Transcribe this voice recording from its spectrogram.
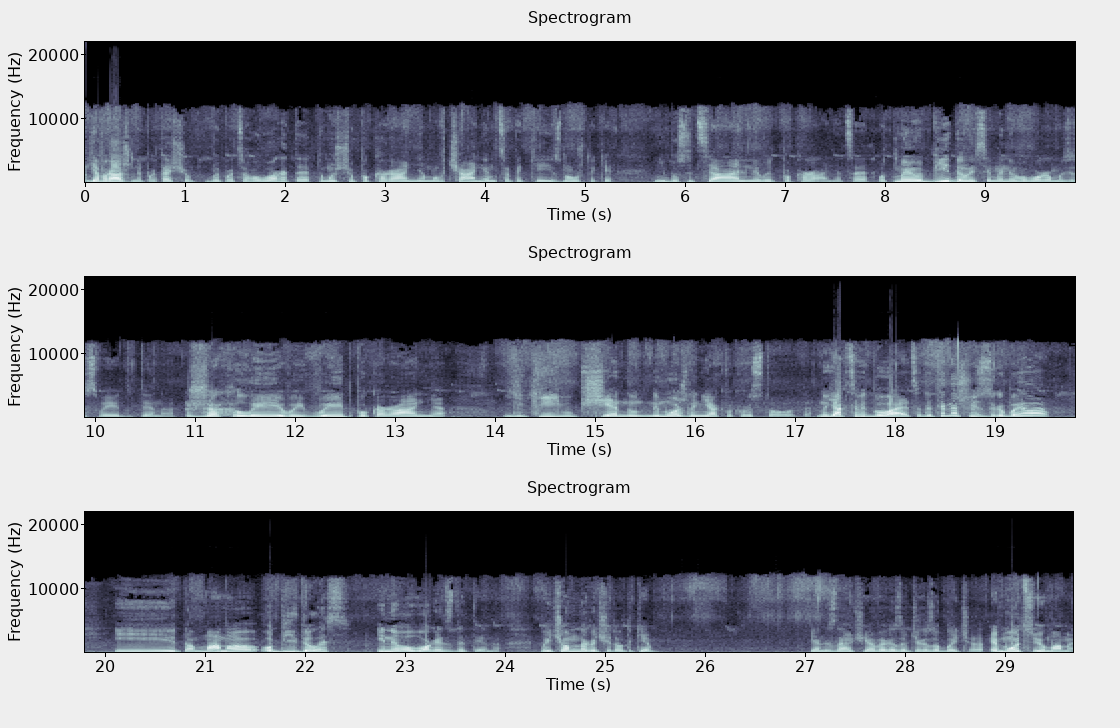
я вражений про те, що ви про це говорите, тому що покарання мовчанням це такий знову ж таки. Ніби соціальний вид покарання. Це от ми обідалися, ми не говоримо зі своєю дитиною. Жахливий вид покарання, який взагалі ну, не можна ніяк використовувати. Ну як це відбувається? Дитина щось зробила, і там мама обідалась і не говорить з дитиною. Причому нарочито, таке. Я не знаю, чи я виразив через обличчя емоцію мами.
